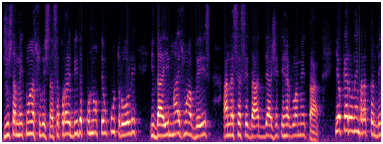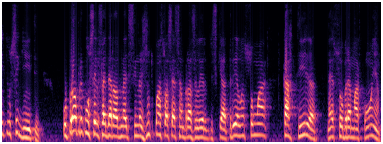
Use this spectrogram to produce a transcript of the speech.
justamente uma substância proibida por não ter um controle, e daí, mais uma vez, a necessidade de a gente regulamentar. E eu quero lembrar também que o seguinte: o próprio Conselho Federal de Medicina, junto com a Associação Brasileira de Psiquiatria, lançou uma cartilha né, sobre a maconha,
